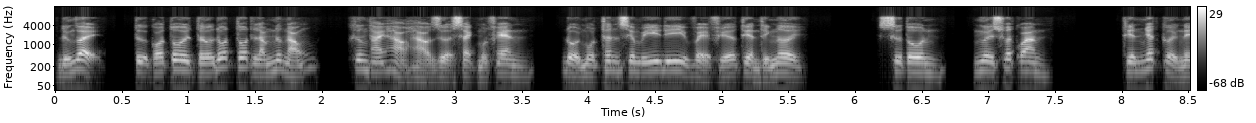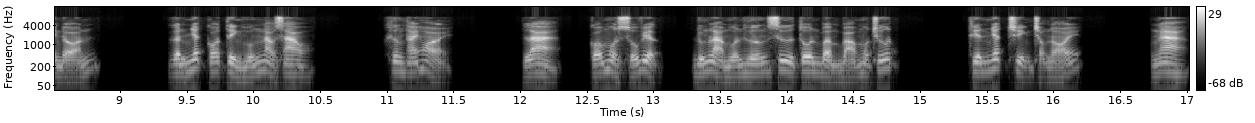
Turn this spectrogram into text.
Đứng dậy, tự có tôi tớ đốt tốt lắm nước nóng, khương thái hảo hảo rửa sạch một phen, đổi một thân xiêm y đi về phía tiền thính nơi. Sư tôn, ngươi xuất quan. Thiên nhất cười nên đón. Gần nhất có tình huống nào sao? Khương thái hỏi. Là, có một số việc, đúng là muốn hướng sư tôn bẩm báo một chút. Thiên nhất trịnh trọng nói. Nga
